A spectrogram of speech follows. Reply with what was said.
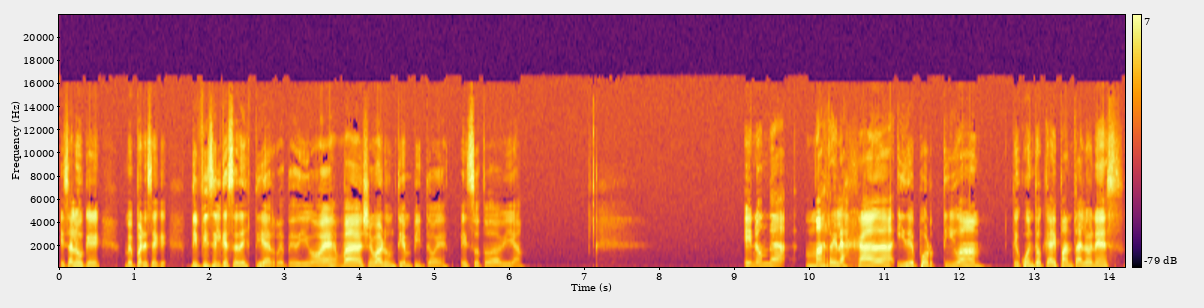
es algo que me parece que difícil que se destierre, te digo, ¿eh? Va a llevar un tiempito, ¿eh? Eso todavía. En onda más relajada y deportiva, te cuento que hay pantalones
